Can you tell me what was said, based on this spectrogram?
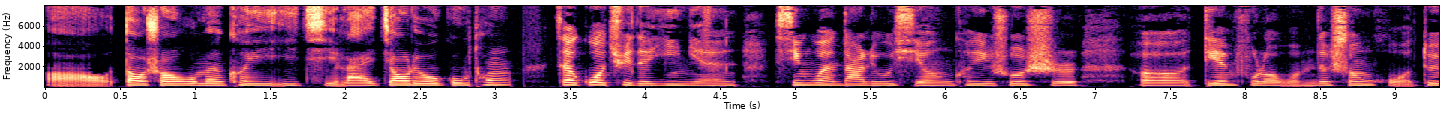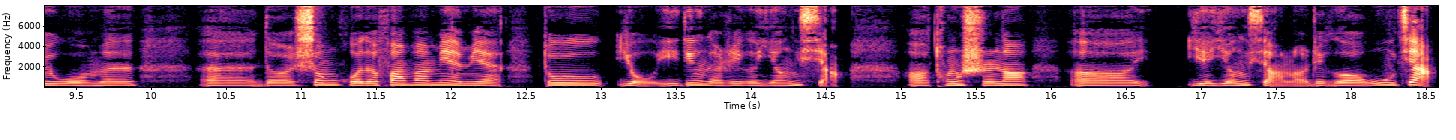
呃，到时候我们可以一起来交流沟通。在过去的一年，新冠大流行可以说是呃颠覆了我们的生活，对我们呃的生活的方方面面都有一定的这个影响啊。同时呢，呃，也影响了这个物价。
